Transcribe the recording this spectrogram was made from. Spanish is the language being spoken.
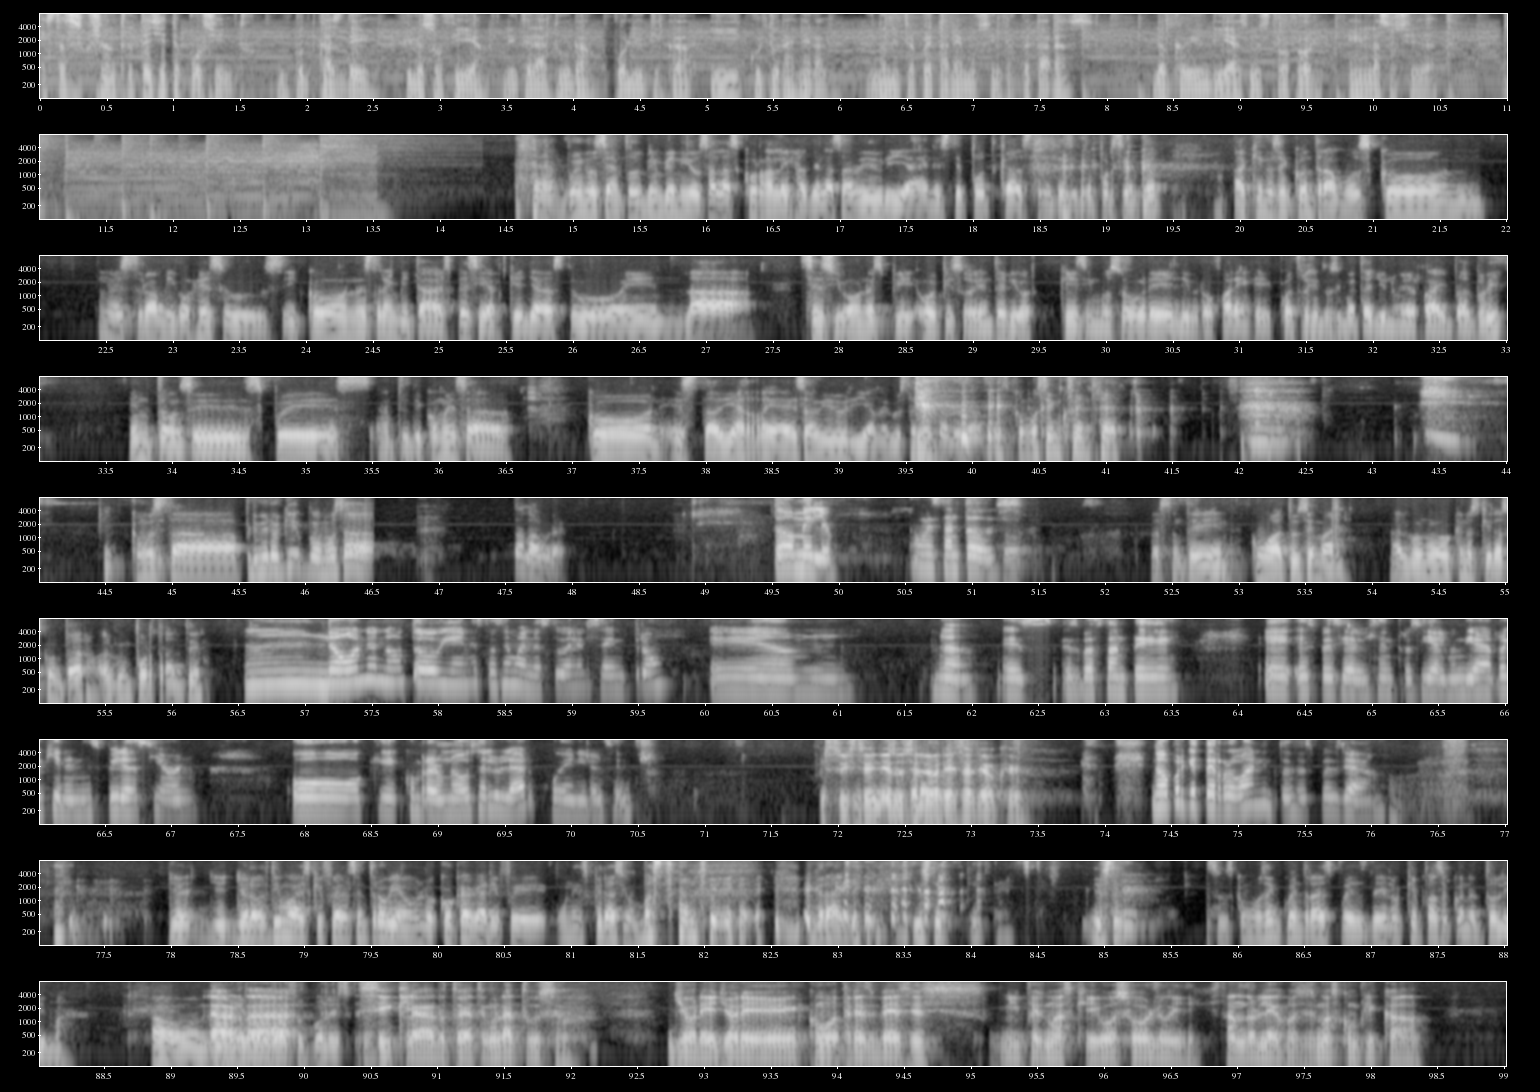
Estás escuchando 37%, un podcast de filosofía, literatura, política y cultura general, en donde interpretaremos e interpretarás lo que hoy en día es nuestro rol en la sociedad. Bueno, sean todos bienvenidos a las corralejas de la sabiduría en este podcast 37%. Aquí nos encontramos con nuestro amigo Jesús y con nuestra invitada especial que ya estuvo en la sesión o, episodio anterior que hicimos sobre el libro Fahrenheit 451 de Ray Bradbury. Entonces, pues antes de comenzar con esta diarrea de sabiduría, me gustaría saludarles. ¿Cómo se encuentran? ¿Cómo está? Primero que vamos a, a Laura. Todo Melio. ¿Cómo están todos? Bastante bien. ¿Cómo va tu semana? ¿Algo nuevo que nos quieras contar? ¿Algo importante? Mm, no, no, no, todo bien. Esta semana estuve en el centro. Em, nada, es, es bastante eh, especial el centro. Si algún día requieren inspiración o que comprar un nuevo celular, pueden ir al centro. ¿Estuviste vendiendo celulares allá o qué? No, porque te roban, entonces pues ya. Yo, yo, la última vez que fui al centro vi a un loco cagar y fue una inspiración bastante grande. ¿Y usted, y usted cómo se encuentra después de lo que pasó con el Tolima? la verdad, sí, claro, todavía tengo la tusa. Lloré, lloré como tres veces y pues más que vivo solo y estando lejos es más complicado.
